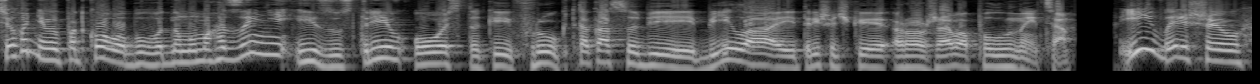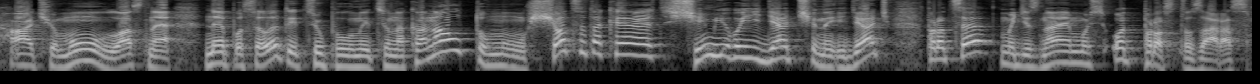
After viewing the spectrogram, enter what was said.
Сьогодні випадково був в одному магазині і зустрів ось такий фрукт. Така собі біла і трішечки рожева полуниця. І вирішив, а чому власне не поселити цю полуницю на канал? Тому що це таке, з чим його їдять чи не їдять. Про це ми дізнаємось от просто зараз.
